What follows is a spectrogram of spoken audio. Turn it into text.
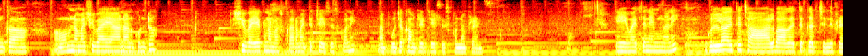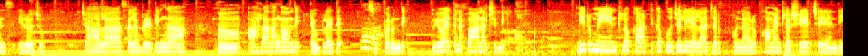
ఇంకా ఓం నమ శివాయ అని అనుకుంటూ శివయ్యకు నమస్కారం అయితే చేసేసుకొని నా పూజ కంప్లీట్ చేసేసుకున్నా ఫ్రెండ్స్. ఏమైతేనేం కానీ గుళ్ళో అయితే చాలా బాగా అయితే గడిచింది ఫ్రెండ్స్ ఈరోజు. చాలా సెలబ్రేటింగ్గా ఆహ్లాదంగా ఉంది టెంపుల్ అయితే. సూపర్ ఉంది. వ్యూ అయితే నాకు బాగా నచ్చింది. మీరు మీ ఇంట్లో కార్తీక పూజలు ఎలా జరుపుకున్నారో కామెంట్లో షేర్ చేయండి.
